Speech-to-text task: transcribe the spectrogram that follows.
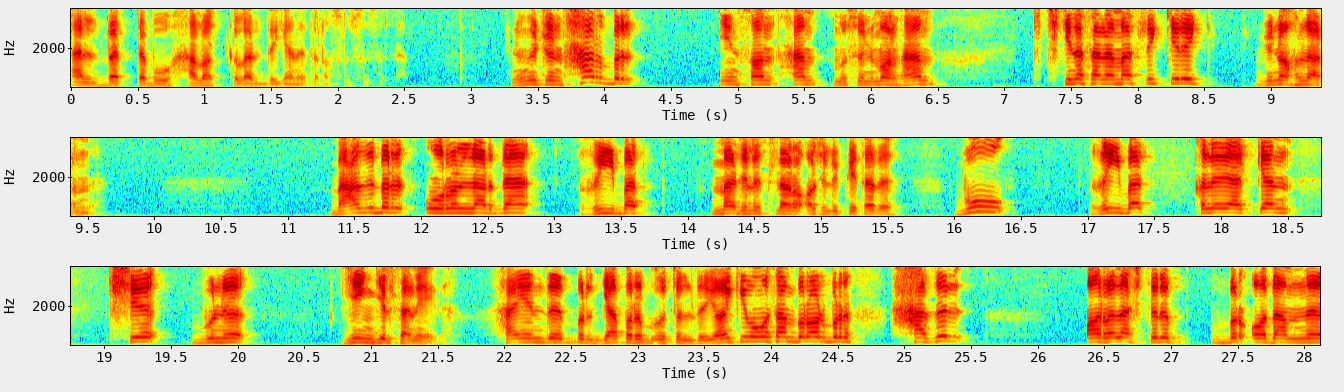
albatta bu halok qiladi degan edi Rasululloh sollallohu alayhi vasallam. Shuning uchun har bir inson ham musulmon ham kichkina sanamaslik kerak gunohlarni. Ba'zi bir o'rinlarda g'iybat majlislari ochilib ketadi. Bu g'iybat qilayotgan kishi buni yengil sanaydi. Ha endi bir gapirib o'tildi yoki bo'lmasam biror bir hazil aralashtirib bir odamni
